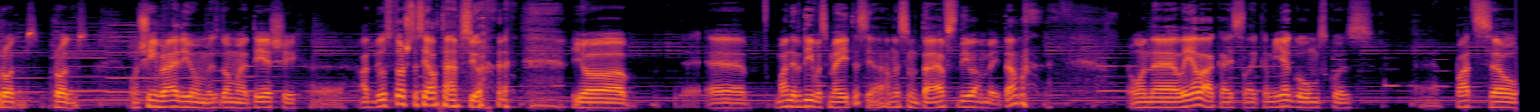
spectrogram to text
Protams, protams. Un šīm raidījumam, es domāju, tieši uh, atbilstoši tas jautājums, jo, jo e, man ir divas meitas, jā, un esmu tēvs divām meitām. un e, lielākais, laikam, iegūms, ko es pats sev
